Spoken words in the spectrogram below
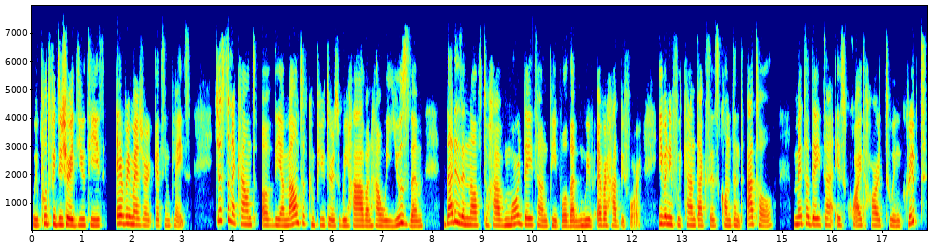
we put fiduciary duties, every measure gets in place. just an account of the amount of computers we have and how we use them, that is enough to have more data on people than we've ever had before. Even if we can't access content at all, metadata is quite hard to encrypt.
